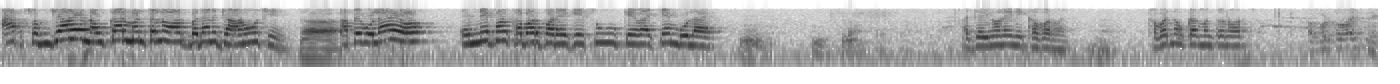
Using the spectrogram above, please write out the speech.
આપ સમજાવો નવકાર મંત્ર નો અર્થ બધાને જાણવો છે. હા. આપે બોલાયો? એમને પણ ખબર પડે કે શું કેવાય કેમ બોલાય? આ જૈનો ને નહીં ખબર હોય. ખબર ને ઉકાર મંત્ર નો અર્થ? ખબર તો હોય ને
